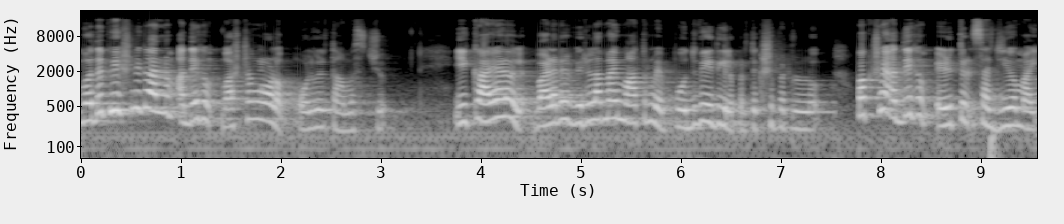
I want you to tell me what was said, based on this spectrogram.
വധഭീഷണി കാരണം അദ്ദേഹം വർഷങ്ങളോളം ഒളിവിൽ താമസിച്ചു. ഈ കാലയളവിൽ വളരെ വിരളമായി മാത്രമേ പൊതുവേദിയിൽ പ്രത്യക്ഷപ്പെട്ടുള്ളൂ. പക്ഷേ അദ്ദേഹം എഴുത്തിൽ സജീവമായി.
